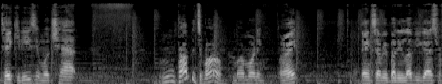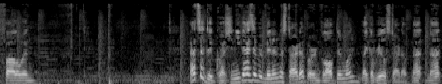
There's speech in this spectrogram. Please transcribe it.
Take it easy and we'll chat mm, probably tomorrow, tomorrow morning. All right. Thanks, everybody. Love you guys for following. That's a good question. You guys ever been in a startup or involved in one? Like a real startup, not not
